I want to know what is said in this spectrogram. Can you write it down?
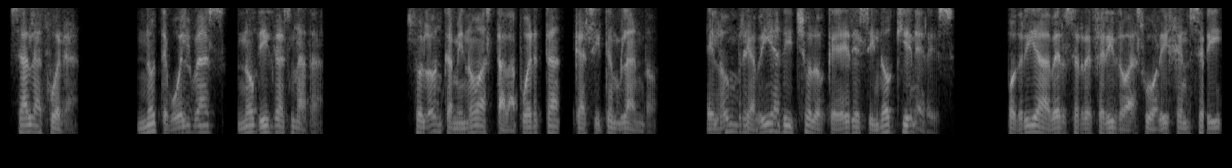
Sal afuera. No te vuelvas, no digas nada. Solón caminó hasta la puerta, casi temblando. El hombre había dicho lo que eres y no quién eres. Podría haberse referido a su origen serí,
